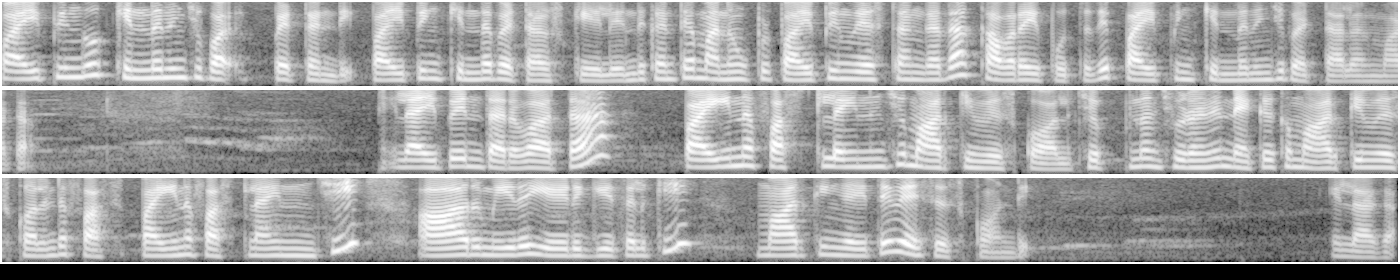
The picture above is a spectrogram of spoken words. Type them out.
పైపింగ్ కింద నుంచి పెట్టండి. పైపింగ్ కింద పెట్టాలి స్కేల్ ఎందుకంటే మనం ఇప్పుడు పైపింగ్ వేస్తాం కదా కవర్ అయిపోతుంది. పైపింగ్ కింద నుంచి పెట్టాలన్నమాట. ఇలా అయిపోయిన తర్వాత పైన ఫస్ట్ లైన్ నుంచి మార్కింగ్ వేసుకోవాలి. చెప్తున్నాను చూడండి నెక్కకి మార్కింగ్ వేసుకోవాలంటే ఫస్ట్ పైన ఫస్ట్ లైన్ నుంచి ఆరు మీద ఏడు గీతలకి మార్కింగ్ అయితే వేసేసుకోండి. ఇలాగా.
